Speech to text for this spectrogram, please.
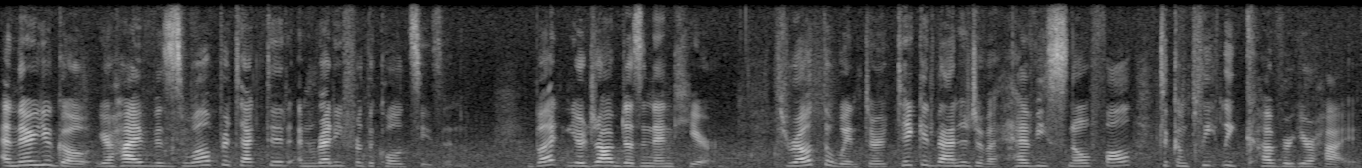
And there you go, your hive is well protected and ready for the cold season. But your job doesn't end here. Throughout the winter, take advantage of a heavy snowfall to completely cover your hive.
